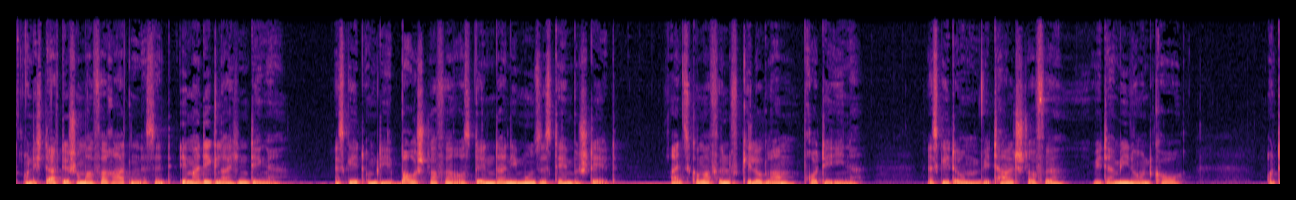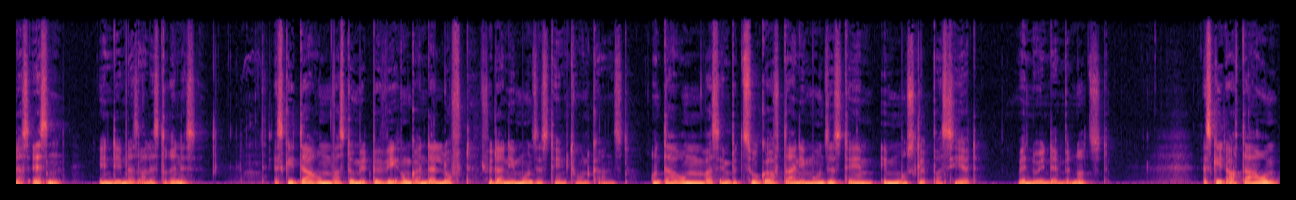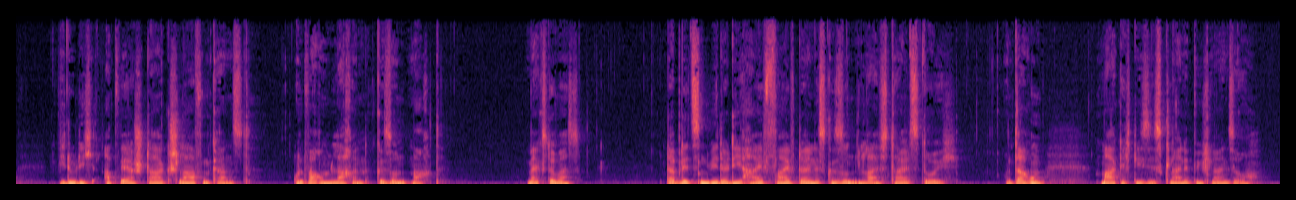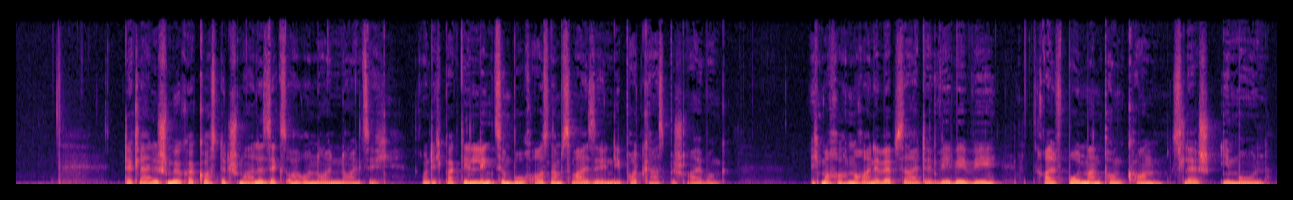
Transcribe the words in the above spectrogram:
Und ich darf dir schon mal verraten, es sind immer die gleichen Dinge. Es geht um die Baustoffe, aus denen dein Immunsystem besteht. 1,5 Kilogramm Proteine. Es geht um Vitalstoffe, Vitamine und Co. Und das Essen, in dem das alles drin ist. Es geht darum, was du mit Bewegung an der Luft für dein Immunsystem tun kannst und darum, was in Bezug auf dein Immunsystem im Muskel passiert, wenn du ihn denn benutzt. Es geht auch darum, wie du dich abwehrstark schlafen kannst und warum Lachen gesund macht. Merkst du was? Da blitzen wieder die High Five deines gesunden Lifestyles durch. Und darum mag ich dieses kleine Büchlein so. Der kleine Schmöker kostet schmale 6,99 Euro und ich packe den Link zum Buch ausnahmsweise in die Podcast-Beschreibung. Ich mache auch noch eine Webseite www.ralfbohlmann.com slash immun.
